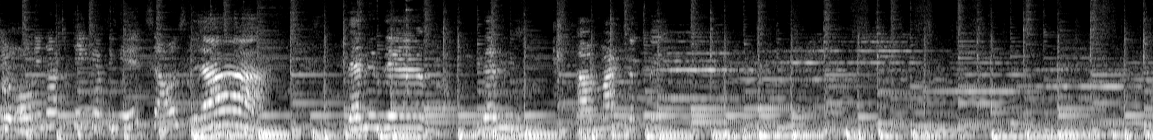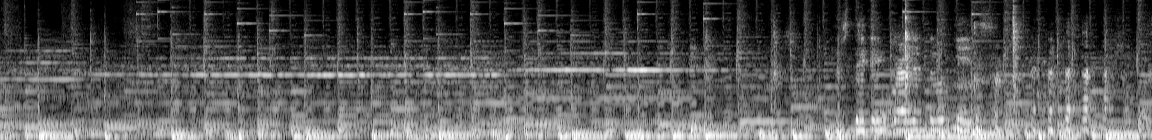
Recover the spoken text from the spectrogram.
You're old enough to take care of the kids, Allison? Yeah. Then the then uh, Mark the taking care of the two kids.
